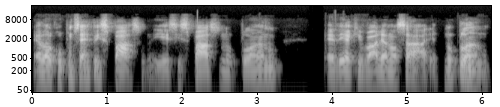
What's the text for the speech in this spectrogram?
Ela ocupa um certo espaço, né? E esse espaço no plano, ele equivale à nossa área, no plano.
